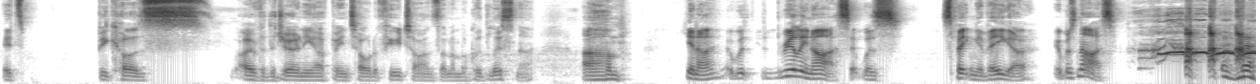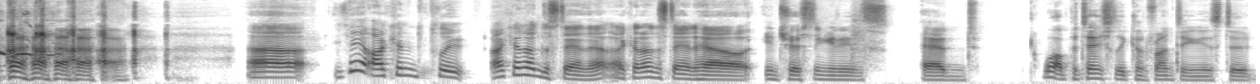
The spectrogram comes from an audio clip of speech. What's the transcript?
it's because over the journey I've been told a few times that I'm a good listener. Um, you know, it was really nice. It was speaking of ego, it was nice. uh, yeah, I can I can understand that. I can understand how interesting it is, and well, potentially confronting is to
